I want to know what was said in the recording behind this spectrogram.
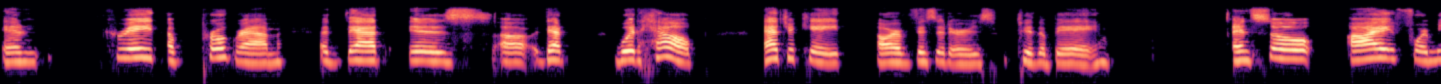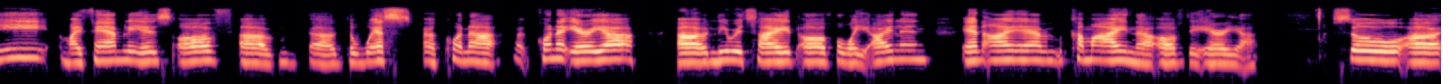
and create a program that is uh, that would help educate our visitors to the Bay. And so I, for me, my family is of uh, uh, the West uh, Kona, uh, Kona area, uh, leeward side of Hawaii Island, and I am Kama'aina of the area. So uh,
